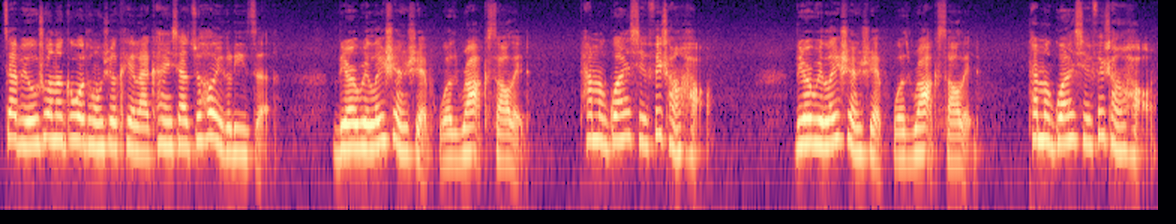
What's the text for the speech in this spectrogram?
再比如说呢，各位同学可以来看一下最后一个例子：Their relationship was rock solid。他们关系非常好。Their relationship was rock solid。他们关系非常好。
